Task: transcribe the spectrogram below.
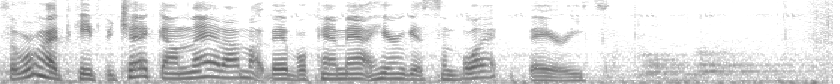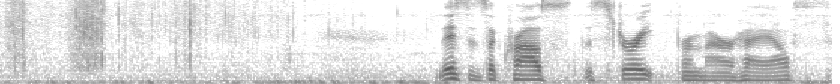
So we're gonna have to keep a check on that. I might be able to come out here and get some blackberries. This is across the street from our house.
